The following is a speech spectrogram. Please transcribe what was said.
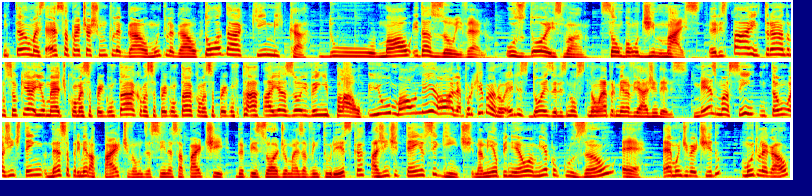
Então, mas essa parte eu acho muito legal, muito legal. Toda a química do Mal e da Zoe, velho. Os dois, mano, são bons demais. Eles, pá, entrando, não sei o que, aí o médico começa a perguntar, começa a perguntar, começa a perguntar, aí a Zoe vem e plau. E o mal nem olha, porque, mano, eles dois, eles não, não é a primeira viagem deles. Mesmo assim, então a gente tem, nessa primeira parte, vamos dizer assim, nessa parte do episódio mais aventuresca, a gente tem o seguinte, na minha opinião, a minha conclusão é, é muito divertido, muito legal,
